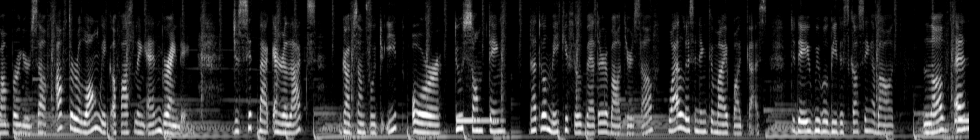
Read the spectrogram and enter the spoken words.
pamper yourself after a long week of hustling and grinding. Just sit back and relax, grab some food to eat, or do something that will make you feel better about yourself while listening to my podcast. Today, we will be discussing about love and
